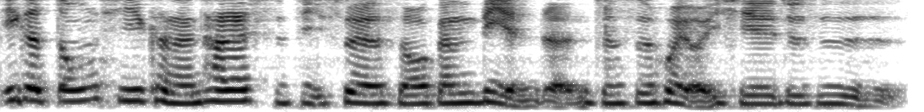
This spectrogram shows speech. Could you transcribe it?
一个东西可能他在十几岁的时候跟恋人就是会有一些就是。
